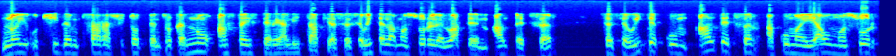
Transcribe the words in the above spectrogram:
noi ucidem țara și tot, pentru că nu asta este realitatea. Să se uite la măsurile luate în alte țări, să se uite cum alte țări acum iau măsuri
